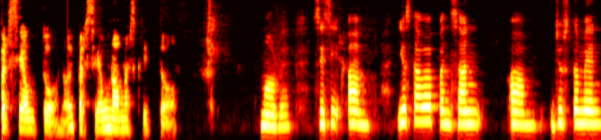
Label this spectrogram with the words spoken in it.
per ser autor no? i per ser un home escriptor. Molt bé. Sí, sí. Um, jo estava pensant um, justament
